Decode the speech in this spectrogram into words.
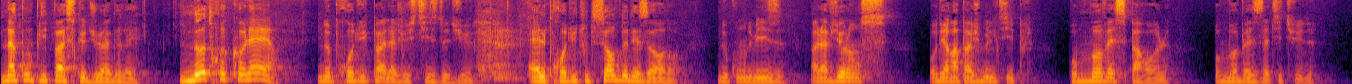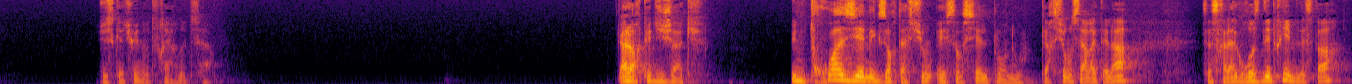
n'accomplit pas ce que Dieu agrée. Notre colère ne produit pas la justice de Dieu. Elle produit toutes sortes de désordres, nous conduisent à la violence, aux dérapages multiples, aux mauvaises paroles, aux mauvaises attitudes, jusqu'à tuer notre frère, notre sœur. Alors que dit Jacques? Une troisième exhortation essentielle pour nous, car si on s'arrêtait là, ce serait la grosse déprime, n'est-ce pas?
